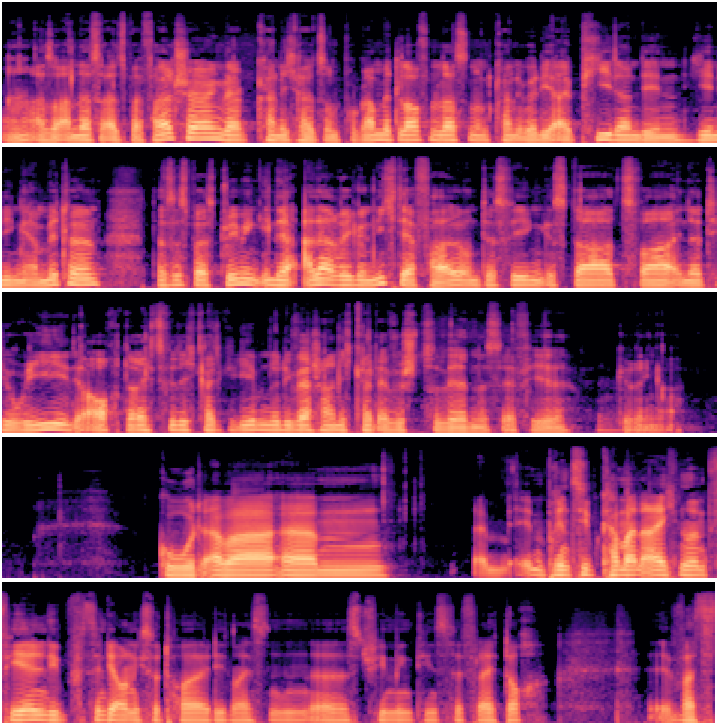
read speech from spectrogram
Also anders als bei File-Sharing, da kann ich halt so ein Programm mitlaufen lassen und kann über die IP dann denjenigen ermitteln. Das ist bei Streaming in der aller Regel nicht der Fall und deswegen ist da zwar in der Theorie auch der Rechtswidrigkeit gegeben, nur die Wahrscheinlichkeit erwischt zu werden ist sehr viel geringer. Gut, aber ähm, im Prinzip kann man eigentlich nur empfehlen, die sind ja auch nicht so teuer, die meisten äh, Streaming-Dienste vielleicht doch was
